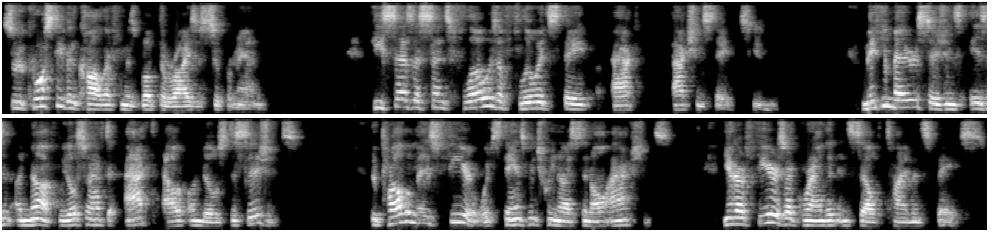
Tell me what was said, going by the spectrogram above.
So, to quote Steven Kotler from his book, The Rise of Superman, he says that since flow is a fluid state, act, action state, excuse me, making better decisions isn't enough. We also have to act out on those decisions. The problem is fear, which stands between us and all actions. Yet our fears are grounded in self, time, and space.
